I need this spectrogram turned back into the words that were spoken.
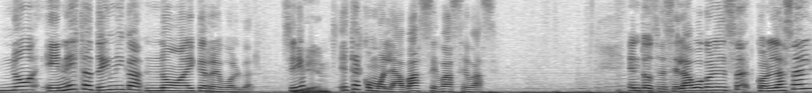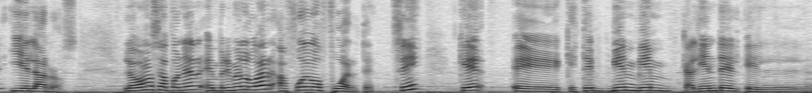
No, en esta técnica no hay que revolver, ¿sí? Bien. Esta es como la base, base, base. Entonces, el agua con, el con la sal y el arroz lo vamos a poner en primer lugar a fuego fuerte, ¿sí? Que, eh, que esté bien, bien caliente el,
